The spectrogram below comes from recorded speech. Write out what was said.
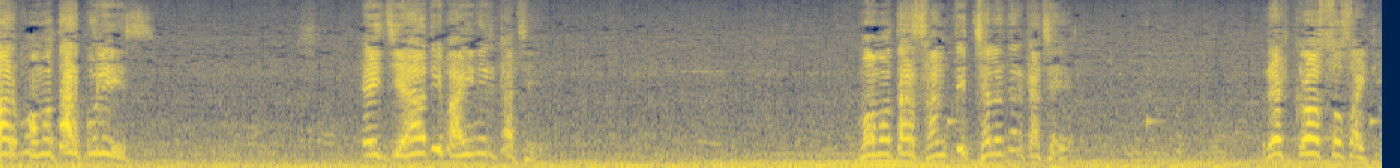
আর মমতার পুলিশ এই জেহাদি বাহিনীর কাছে মমতার শান্তির ছেলেদের কাছে রেড ক্রস সোসাইটি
